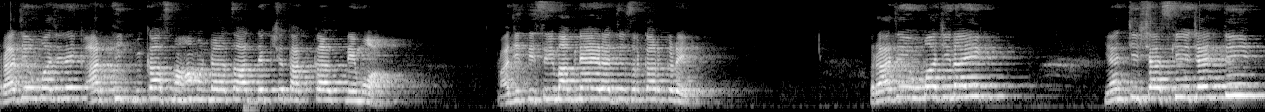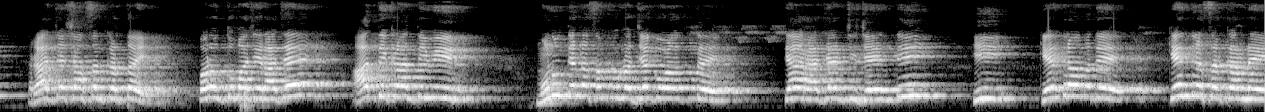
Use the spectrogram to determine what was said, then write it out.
राजे उमाजी नाईक आर्थिक विकास महामंडळाचा अध्यक्ष तात्काळ नेमवा. माझी तिसरी मागणी आहे राज्य सरकारकडे. राजे उमाजी नाईक यांची शासकीय जयंती राज्य शासन करतंय. परंतु माझे राजे आद्य क्रांतीवीर म्हणून त्यांना संपूर्ण जग ओळखतंय. त्या राजांची जयंती ही केंद्रामध्ये केंद्र सरकारने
